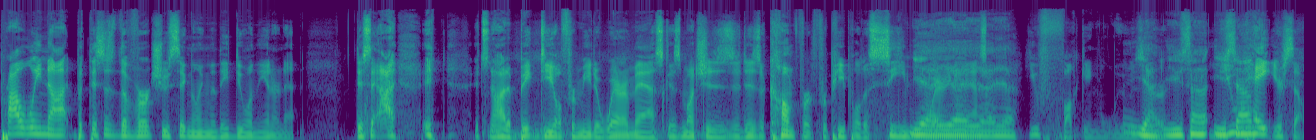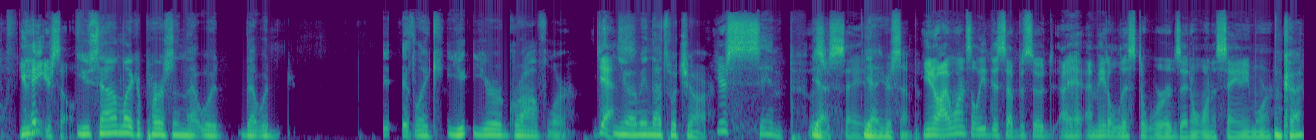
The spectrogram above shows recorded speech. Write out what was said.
Probably not. But this is the virtue signaling that they do on the internet. They say, "I it it's not a big deal for me to wear a mask as much as it is a comfort for people to see me Yeah, wearing yeah, a mask." yeah, yeah. You fucking loser. Yeah, you sound you, sound hate yourself. You, hate yourself. You sound like a person that would that would it, it, like you, you're a groveler. yes. You know what I mean? That's what you are. You're simp. Let's yes. just say it. Yeah, you're simp. You know, I wanted to lead this episode. I, I made a list of words I don't want to say anymore. Okay.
